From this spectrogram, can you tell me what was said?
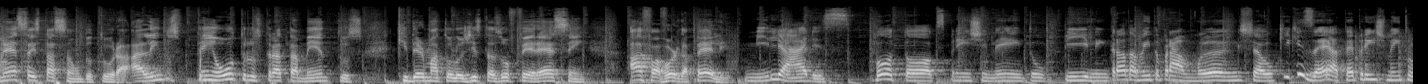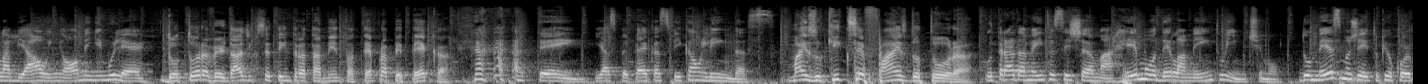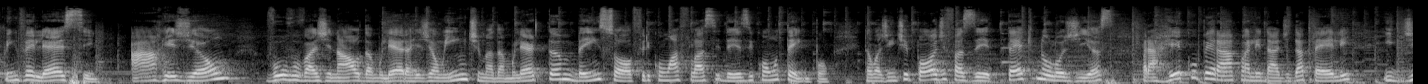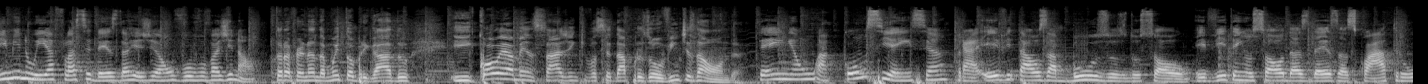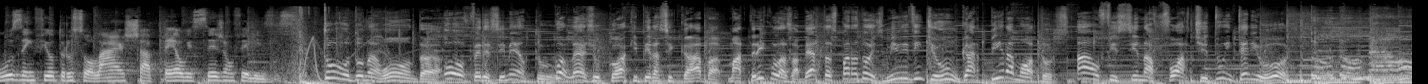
Nessa estação, doutora, além dos. tem outros tratamentos que dermatologistas oferecem a favor da pele? Milhares. Botox, preenchimento, peeling, tratamento para mancha, o que quiser, até preenchimento labial em homem e mulher. Doutora, verdade que você tem tratamento até pra pepeca? Tem, e as pepecas ficam lindas. Mas o que que você faz, doutora? O tratamento se chama remodelamento íntimo. Do mesmo jeito que o corpo envelhece, a região vulvo-vaginal da mulher, a região íntima da mulher, também sofre com a flacidez e com o tempo. Então a gente pode fazer tecnologias para recuperar a qualidade da pele e diminuir a flacidez da região vulvo-vaginal. Doutora Fernanda, muito obrigado. E qual é a mensagem que você dá para os ouvintes da onda? Tenham a consciência para evitar os abusos do sol. Evitem o sol das 10 às 4, usem filtro solar, chapéu e sejam felizes. Tudo na onda. Oferecimento. Colégio Coque Piracicaba. Matrículas abertas para 2021. Carpira Motors. A oficina forte do interior. Tudo na onda.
